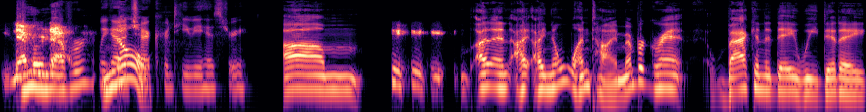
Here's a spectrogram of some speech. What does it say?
You never You know. never We gotta know. check her TV history. Um, and- and I, I know one time, remember Grant, back in the day, we did a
